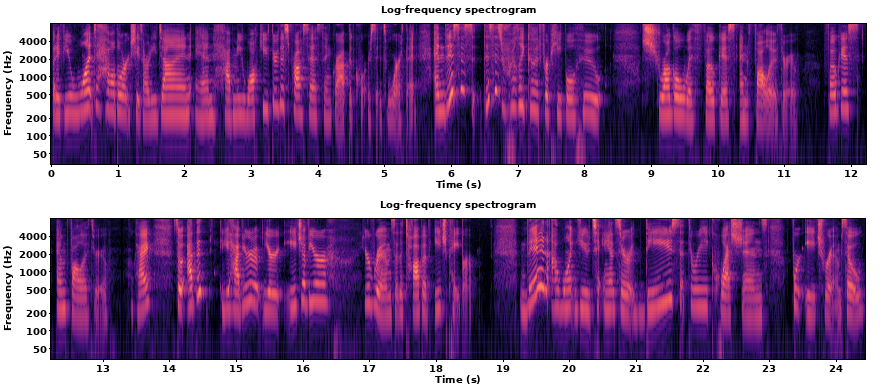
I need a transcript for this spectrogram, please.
But if you want to have all the worksheets already done and have me walk you through this process, then grab the course. It's worth it. And this is this is really good for people who struggle with focus and follow through. Focus and follow through. Okay. So at the you have your your each of your your rooms at the top of each paper. Then I want you to answer these three questions for each room. So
